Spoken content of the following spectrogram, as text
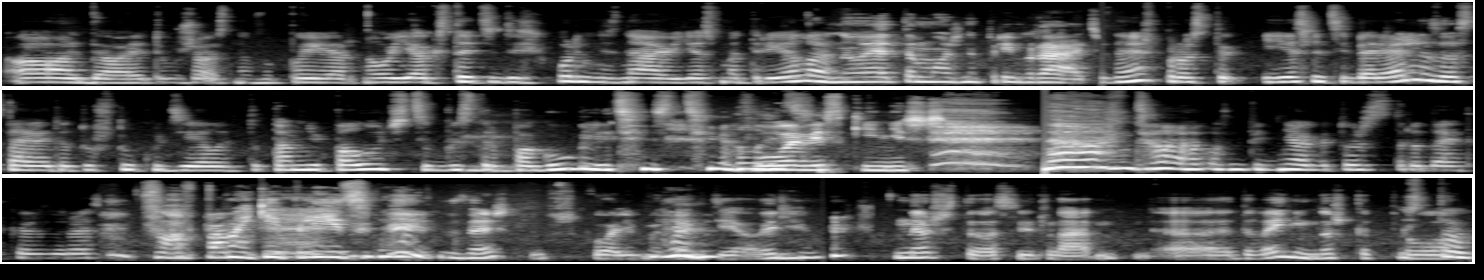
А, да, это ужасно, ВПР. Но я, кстати, до сих пор не знаю, я смотрела. Но это можно приврать. Знаешь, просто если тебя реально заставят эту штуку делать, то там не получится быстро погуглить и сделать. Вове скинешь. Да, да, он, бедняга, тоже страдает каждый раз. Помоги, плиз! Знаешь, как в школе мы так делали. Ну что, Светлана, э, давай немножко про...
